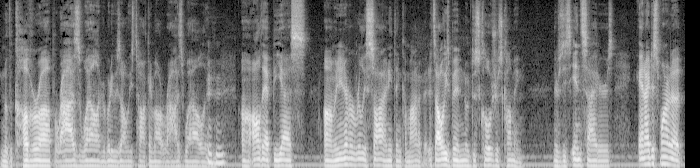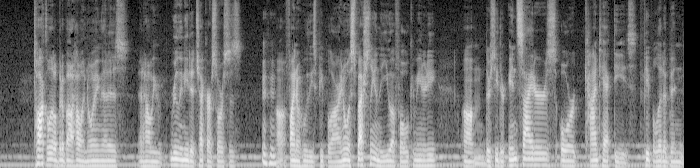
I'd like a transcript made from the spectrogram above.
you know the cover up, Roswell. Everybody was always talking about Roswell and uh, all that BS. Um, and you never really saw anything come out of it. It's always been no disclosures coming. There's these insiders, and I just wanted to talk a little bit about how annoying that is and how we really need to check our sources, uh, find out who these people are. I know, especially in the UFO community, Um, there's either insiders or contactees, people that have been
